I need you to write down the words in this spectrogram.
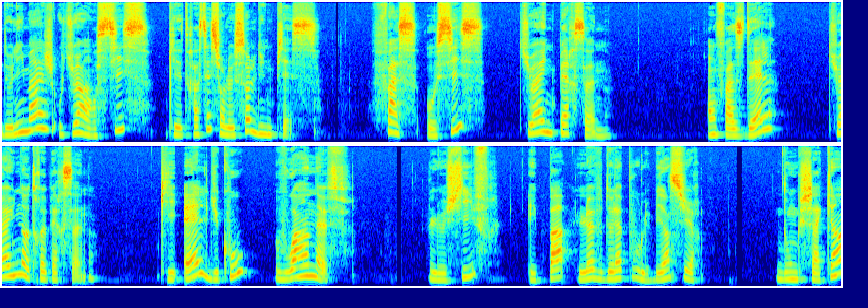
de l'image où tu as un 6 qui est tracé sur le sol d'une pièce. Face au 6, tu as une personne. En face d'elle, tu as une autre personne, qui, elle, du coup, voit un 9. Le chiffre et pas l'œuf de la poule, bien sûr, donc chacun,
